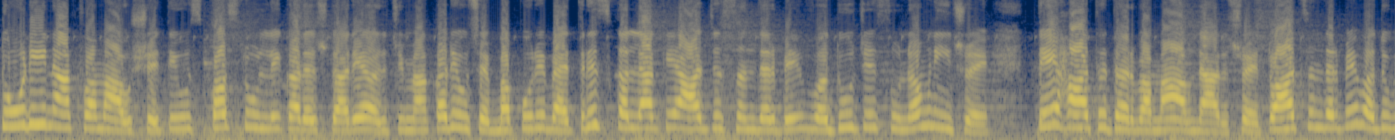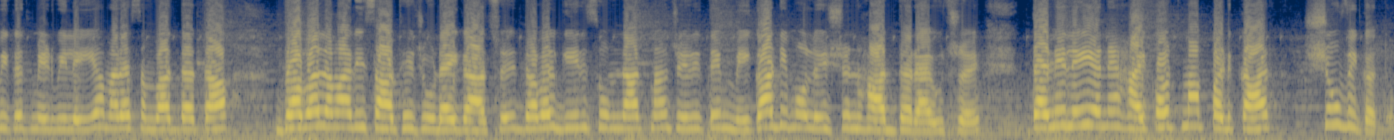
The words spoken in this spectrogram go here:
તોડી નાખવામાં આવશે તેવું સ્પષ્ટ ઉલ્લેખ અરજદારે અરજીમાં કર્યું છે. બપોરે બેત્રીસ કલાકે આ જ સંદર્ભે વધુ જે સુનાવણી છે તે હાથ ધરવામાં આવનાર છે. તો આ સંદર્ભે વધુ વિગત મેળવી લઈએ. અમારા સંવાદદાતા ધવલ અમારી સાથે જોડાઈ ગયા છે. ધવલ, ગીર સોમનાથમાં જે રીતે મેગા ડિમોલેશન હાથ ધરાયું છે તેને લઈ અને હાઈકોર્ટમાં પડકાર, શું વિગતો?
